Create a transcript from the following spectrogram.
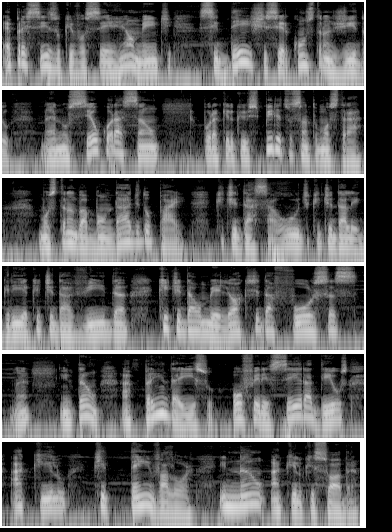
é preciso que você realmente se deixe ser constrangido né, no seu coração por aquilo que o Espírito Santo mostrar, mostrando a bondade do Pai, que te dá saúde, que te dá alegria, que te dá vida, que te dá o melhor, que te dá forças. Né? Então, aprenda isso, oferecer a Deus aquilo que tem valor e não aquilo que sobra.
